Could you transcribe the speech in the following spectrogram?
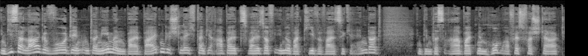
In dieser Lage wurde in Unternehmen bei beiden Geschlechtern die Arbeitsweise auf innovative Weise geändert, indem das Arbeiten im Homeoffice verstärkt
